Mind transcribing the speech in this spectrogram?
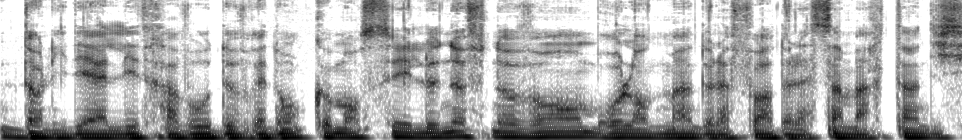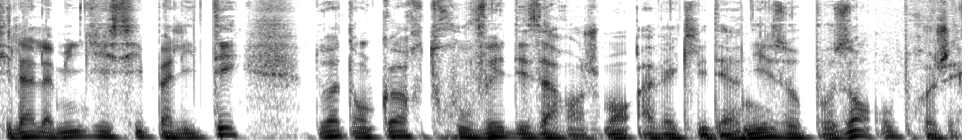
Dans l'idéal, les travaux devraient donc commencer le 9 novembre, au lendemain de la foire de la Saint-Martin. D'ici là, la municipalité doit encore trouver des arrangements avec les derniers opposants au projet.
